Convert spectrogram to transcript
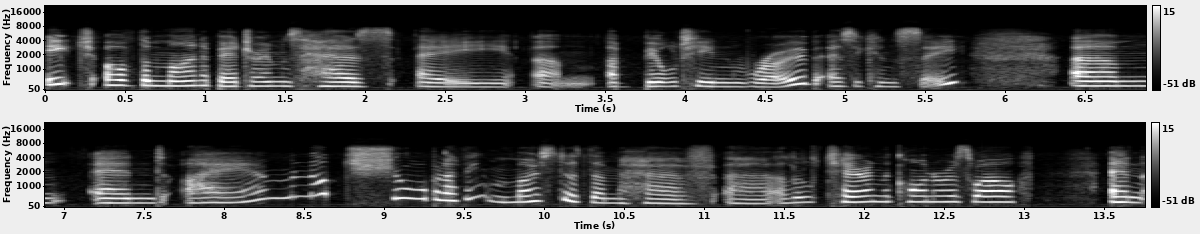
Each of the minor bedrooms has a, um, a built-in robe, as you can see, um, and I am not sure, but I think most of them have uh, a little chair in the corner as well. And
